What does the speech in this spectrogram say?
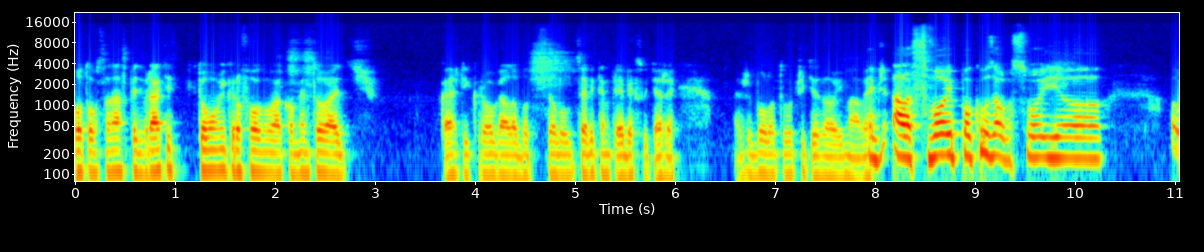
potom sa naspäť vrátiť k tomu mikrofónu a komentovať každý krok alebo celú, celý ten priebeh súťaže. Takže bolo to určite zaujímavé. Takže, ale svoj pokus alebo svoj o, o,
